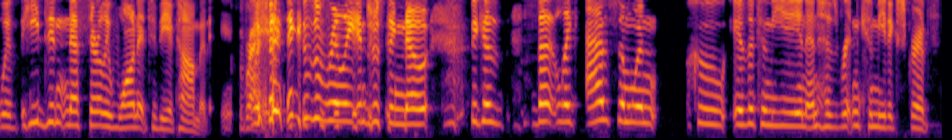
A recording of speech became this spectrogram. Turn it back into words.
with he didn't necessarily want it to be a comedy right. which i think is a really interesting note because the like as someone who is a comedian and has written comedic scripts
